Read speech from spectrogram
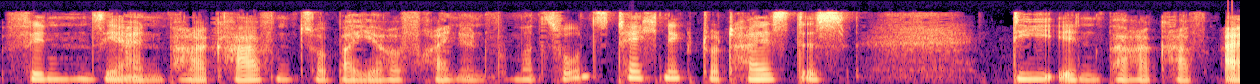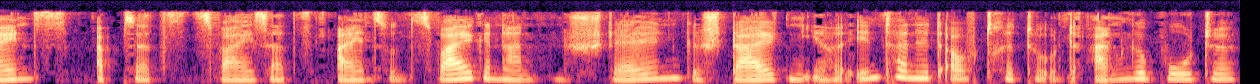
finden Sie einen Paragraphen zur barrierefreien Informationstechnik. Dort heißt es, die in Paragraph 1 Absatz 2 Satz 1 und 2 genannten Stellen gestalten ihre Internetauftritte und Angebote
